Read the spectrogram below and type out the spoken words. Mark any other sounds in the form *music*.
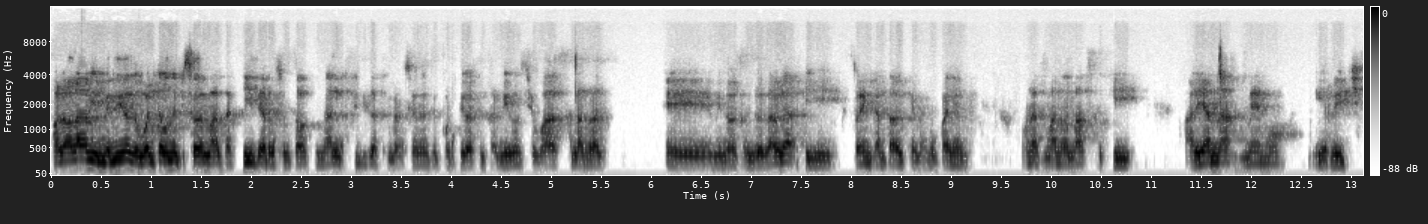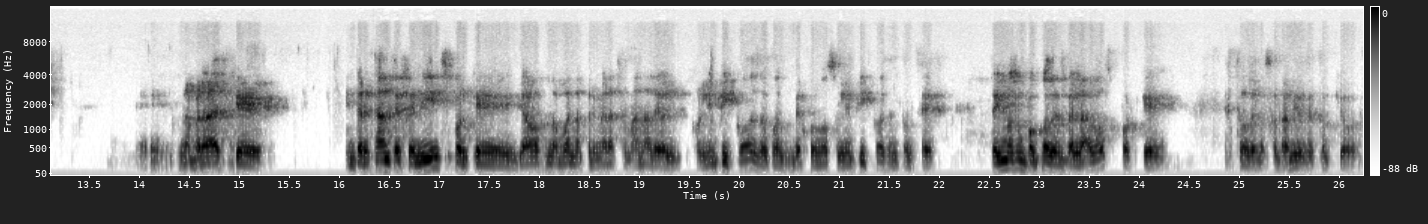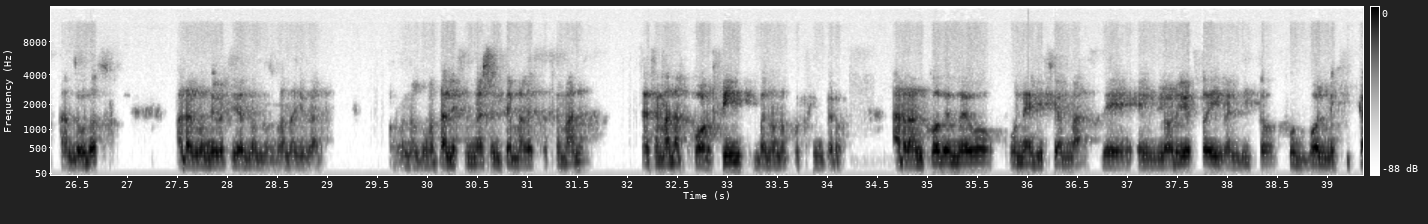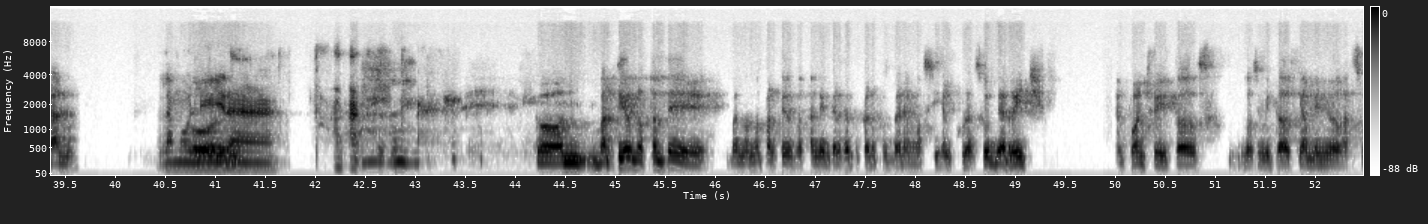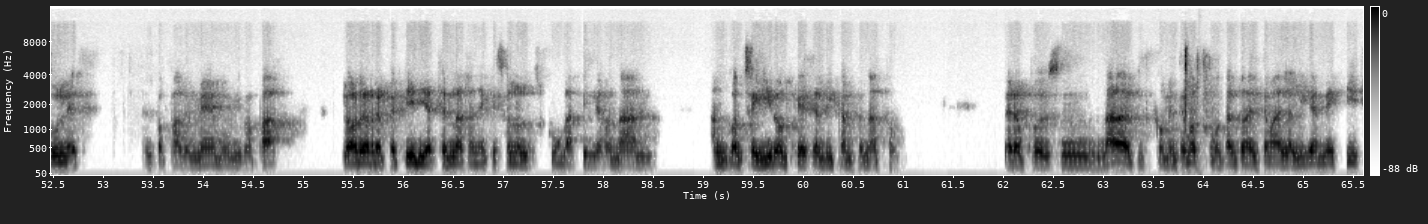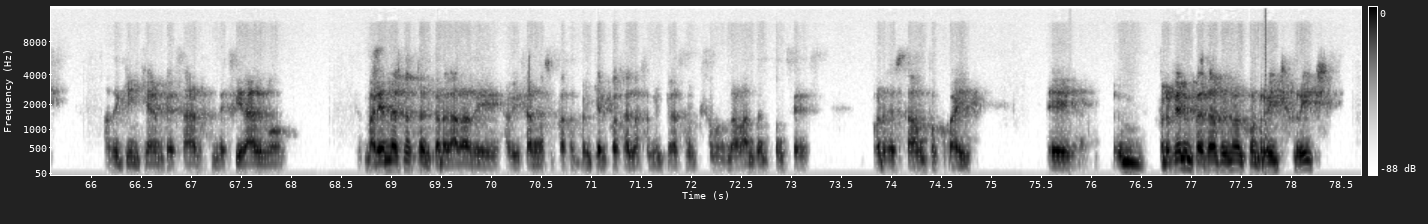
Hola, hola, bienvenidos de vuelta a un episodio más de aquí de Resultado Final, las críticas inversiones deportivas entre amigos llevadas a la radio. Eh, mi nombre es Andrés Dávila y estoy encantado de que me acompañen unas semanas más aquí Ariana, Memo y Rich. Eh, la verdad es que interesante, feliz, porque llevamos una buena primera semana de olímpicos, de, Juegos Olímpicos, entonces seguimos un poco desvelados porque esto de los horarios de Tokio están duros. Para la universidad no nos van a ayudar. Bueno, como tal, ese no es el tema de esta semana. Esta semana por fin, bueno, no por fin, pero arrancó de nuevo una edición más de el glorioso y bendito fútbol mexicano. La molera. Con, *laughs* partidos bastante, bueno, no partidos bastante interesantes, pero pues veremos si el Cruz Azul de Rich, de Poncho y todos los invitados que han venido azules, el papá de Memo, mi papá, logra repetir y hacer la hazaña que solo los Pumas y León han, han conseguido, que es el bicampeonato. Pero pues nada, pues comentemos como tal con el tema de la Liga MX. No sé quién quiere empezar, decir algo. Mariana es nuestra encargada de avisarnos si pasa cualquier cosa en las Olimpiadas en las que estamos grabando, entonces por eso está un poco ahí. Eh, prefiero empezar primero con Rich. Rich,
